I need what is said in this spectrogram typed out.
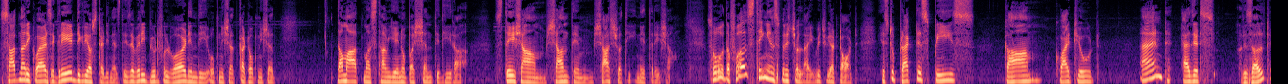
Sadhana requires a great degree of steadiness. There is a very beautiful word in the upanishad kathopanishad. Tam atmastham yeno pashyanti dhira. Stesham shantim shashwati netresham so, the first thing in spiritual life which we are taught is to practice peace, calm, quietude, and as its result,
